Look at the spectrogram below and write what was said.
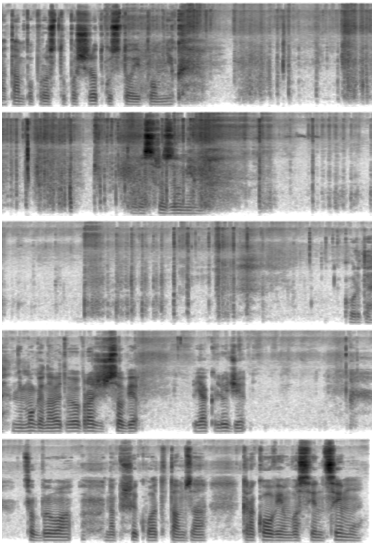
A tam po prostu po środku stoi pomnik. Teraz rozumiem. Kurde, nie mogę nawet wyobrazić sobie, jak ludzie, co było na przykład tam za Krakowiem, w Oswięcymu,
